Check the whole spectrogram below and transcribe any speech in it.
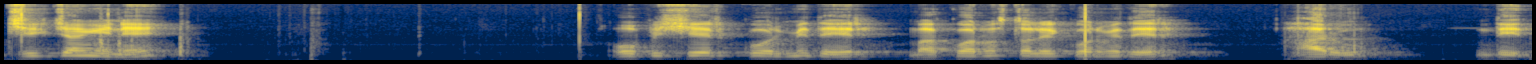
ঝিকজাঙিনে অফিসের কর্মীদের বা কর্মস্থলের কর্মীদের হারু দিন।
